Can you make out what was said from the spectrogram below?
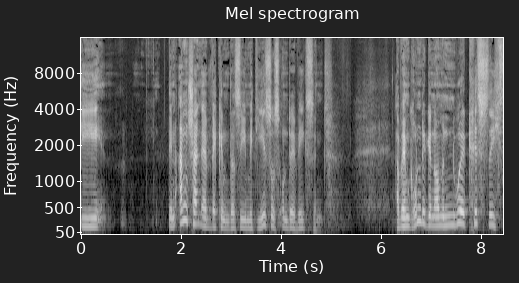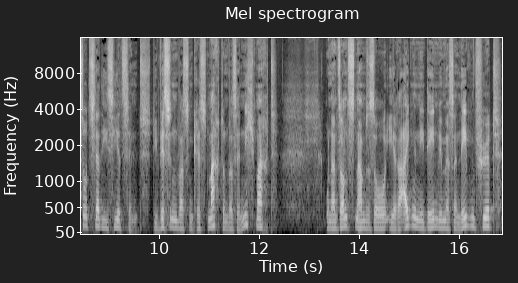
die den Anschein erwecken, dass sie mit Jesus unterwegs sind. aber im Grunde genommen nur christlich sozialisiert sind. Die wissen, was ein Christ macht und was er nicht macht. Und ansonsten haben sie so ihre eigenen Ideen, wie man sein Leben führt.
